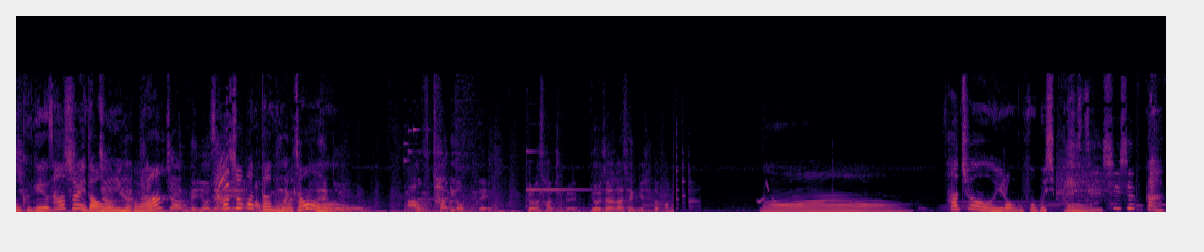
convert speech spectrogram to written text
지금. 그게 사주에 나오는 거야? 당장 내년에 사주 봤다는 거죠? 때나 결혼해도 아무 탈이 없대. 그런 사주래. 여자가 생기셔도 방... 어. 사주 이런 거 보고 싶어. 이제 시집 가는.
